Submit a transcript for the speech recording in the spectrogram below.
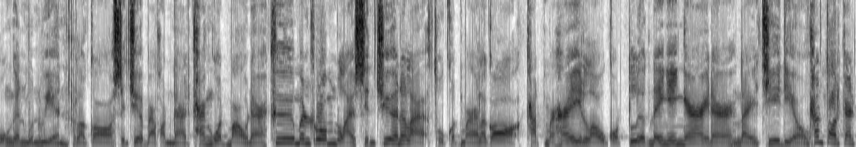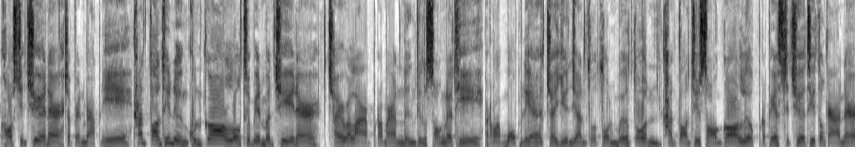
วงเงินหมุนเวียน แล้วก็สินเชื่อแบบผ่อนนานค่างวดเบานะคือมันรวมหลายสินเชื่อนั่นแหละถูกกฎหมายแล้วก็คัดมาให้เรากดเลือกได้ง่าย ๆ นะ ในที่เดียว ขั้นตอนการขอสินเชื่อนะ จะเป็นแบบนี้ ขั้นตอนที่ 1 คุณก็ลงทะเบียนบัญชีนะ ใช้เวลาประมาณ 1-2 นาที ระบบเนี่ยจะยืนยันตัวตนเบื้องต้น ขั้นตอนที่ 2 ก็เลือกประเภทสินเชื่อที่ต้องการนะ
